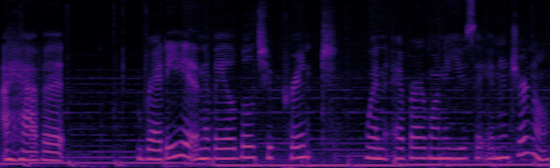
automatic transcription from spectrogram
I have it ready and available to print whenever I want to use it in a journal.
